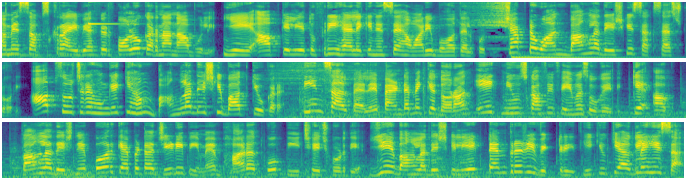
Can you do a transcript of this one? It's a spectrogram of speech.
हमें सब्सक्राइब या फिर फॉलो करना ना भूलिए। ये आपके लिए तो फ्री है, लेकिन इससे हमारी बहुत हेल्प होती है। चैप्टर वन बांग्लादेश की सक्सेस स्टोरी आप सोच रहे होंगे की हम बांग्लादेश की बात क्यों करें? तीन साल पहले पैंडेमिक के दौरान एक न्यूज़ काफ़ी फ़ेमस हो गई थी कि अब बांग्लादेश ने पर कैपिटा जीडीपी में भारत को पीछे छोड़ दिया। ये बांग्लादेश के लिए एक टेम्पररी विक्ट्री थी क्योंकि अगले ही साल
